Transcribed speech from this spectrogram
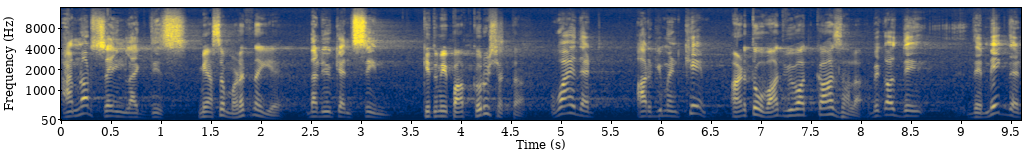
I am not saying like this मी असं म्हणत नाहीये दॅट यू कॅन सीन की तुम्ही पाप करू शकता. व्हाय दॅट आर्ग्युमेंट केम आणि तो वादविवाद का झाला? Because they they make that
